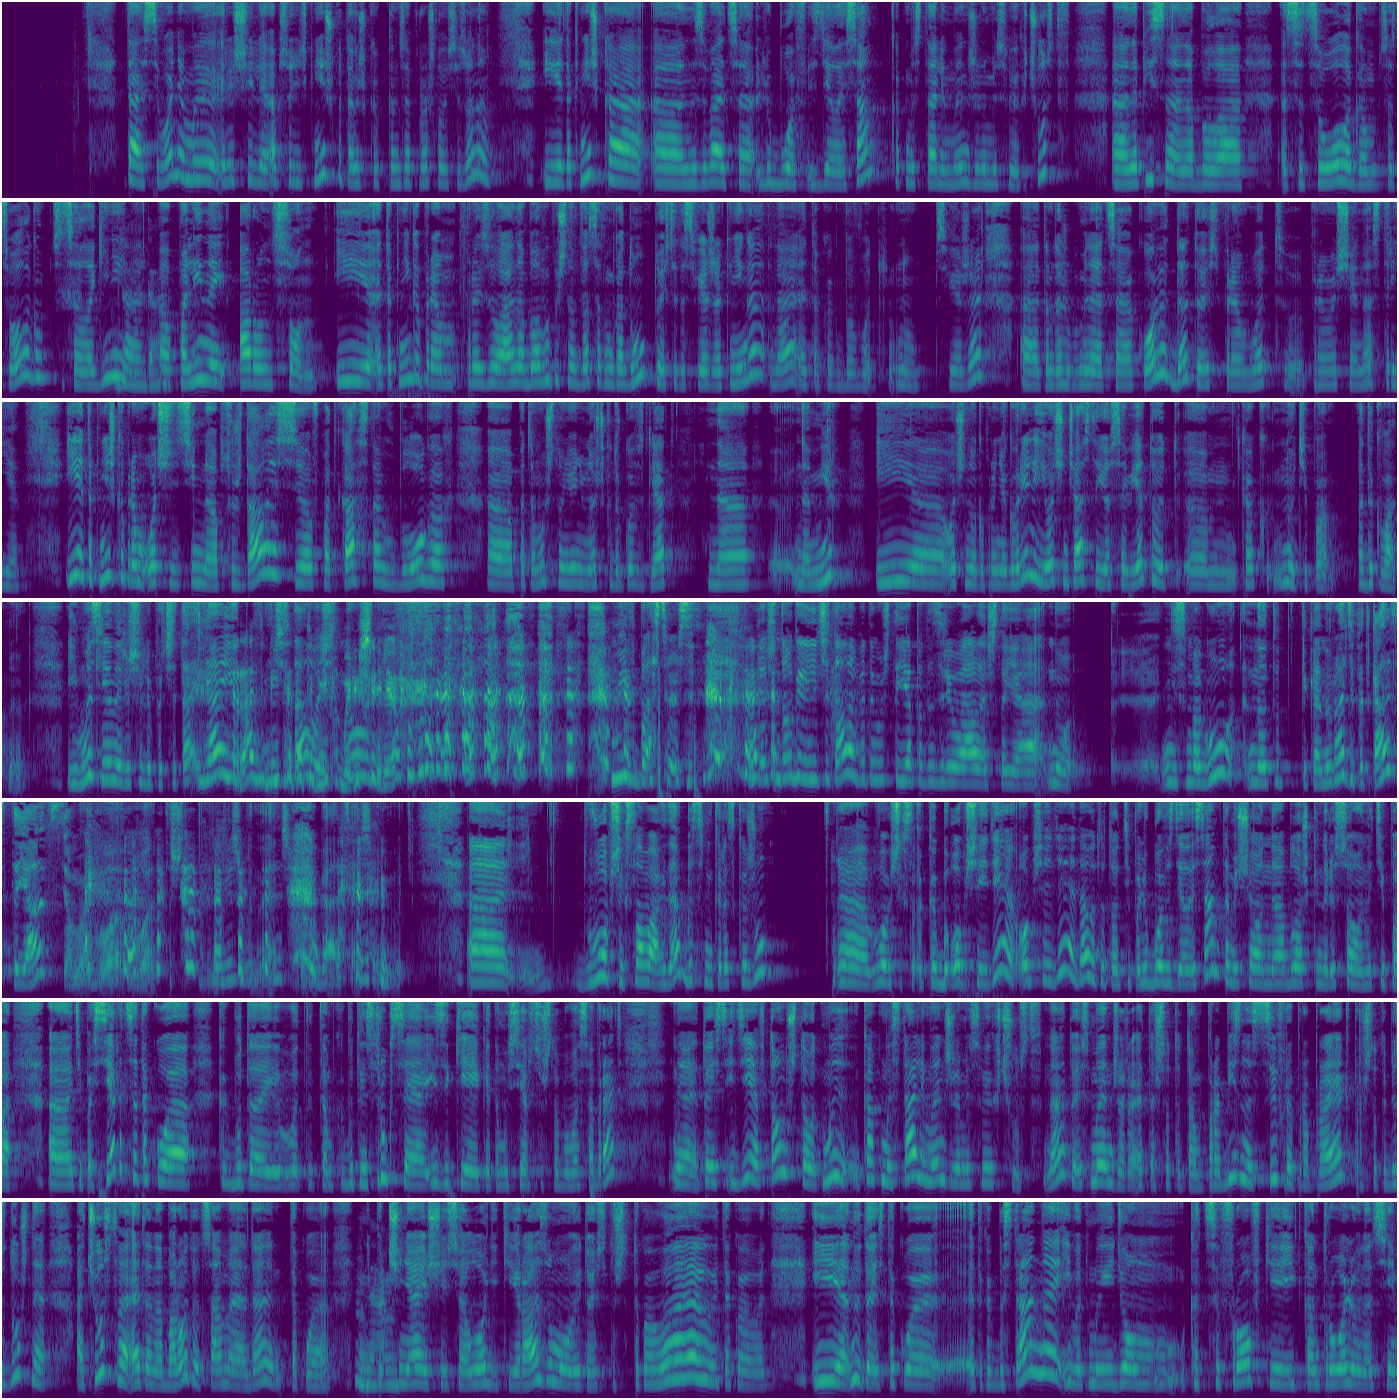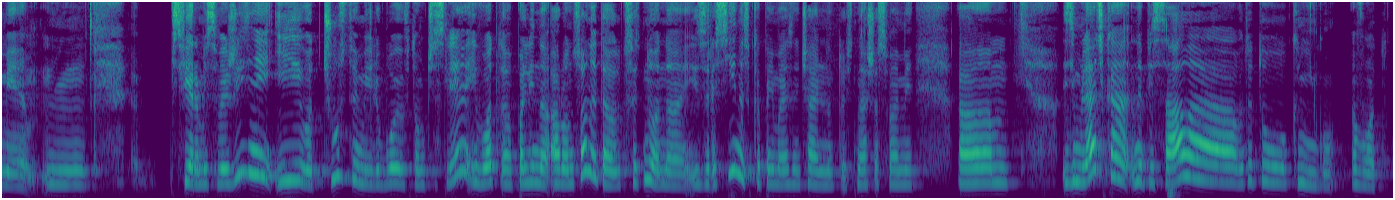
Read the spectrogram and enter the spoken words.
Да, сегодня мы решили обсудить книжку, так же, как в конце прошлого сезона. И эта книжка э, называется «Любовь. Сделай сам. Как мы стали менеджерами своих чувств». Э, написана она была социологом, социологом, социологиней да, да. Э, Полиной Аронсон. И эта книга прям произвела... Она была выпущена в 2020 году, то есть это свежая книга, да, это как бы вот, ну, свежая. Э, там даже упоминается COVID, да, то есть прям вот, прям вообще на острие. И эта книжка прям очень сильно обсуждалась в подкастах, в блогах, э, потому что у нее немножечко другой взгляд на, э, на мир, и э, очень много про нее говорили, и очень часто ее советуют эм, как, ну, типа, адекватную. И мы с Леной решили почитать. Я ее Разбить этот миф мы решили. Mythbusters. Я очень долго ее не читала, потому что я подозревала, что я, ну, не смогу, но тут такая, ну ради подкаста я все могу, вот, лишь бы, знаешь, поругаться что-нибудь. А, в общих словах, да, быстренько расскажу. Э, в общих, как бы общая идея, общая идея, да, вот это типа «Любовь сделай сам», там еще на обложке нарисовано, типа, э, типа сердце такое, как будто, вот, там, как будто инструкция из Икеи к этому сердцу, чтобы его собрать. Э, то есть идея в том, что вот мы, как мы стали менеджерами своих чувств, да, то есть менеджер — это что-то там про бизнес, цифры, про проект, про что-то бездушное, а чувство — это, наоборот, вот самое, да, такое, не да. подчиняющееся логике и разуму, и то есть это что-то такое, вау, и такое вот. И, ну, то есть такое, это как бы странно, странно, и вот мы идем к оцифровке и контролю над всеми сферами своей жизни и вот чувствами и любовью в том числе. И вот э, Полина Аронсон, это, кстати, ну, она из России, насколько я понимаю, изначально, то есть наша с вами эм, землячка написала вот эту книгу. Вот.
